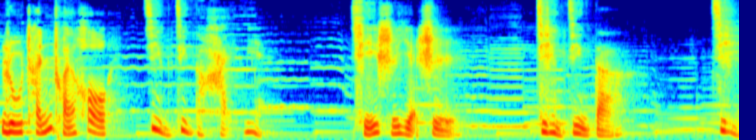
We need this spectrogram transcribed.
如沉船后静静的海面，其实也是静静的记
